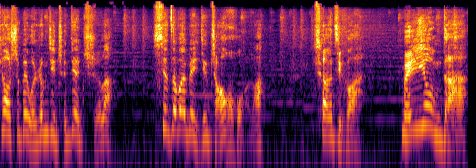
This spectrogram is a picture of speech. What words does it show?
钥匙被我扔进沉淀池了。现在外面已经着火了，张警官，没用的。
